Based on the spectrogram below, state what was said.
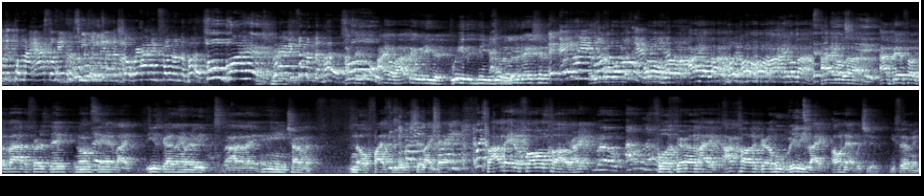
only put my ass on him because he's the on the show? We're having fun on the bus. Who blonde hair? We're having fun on the bus. I, think, I ain't gonna lie. I think we need to, we either need to do elimination. If Adrian You know what? Hold on, bro. I ain't gonna lie. Hold on, hold on. I ain't gonna lie. I ain't gonna lie. I been felt the vibe the first day. You know what I'm saying? Like these girls ain't really, uh, ain't trying to, you know, fight for you and shit like that. So I made a phone call, right? Bro, I don't know. For a girl like I called a girl who really like on that with you. You feel me?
